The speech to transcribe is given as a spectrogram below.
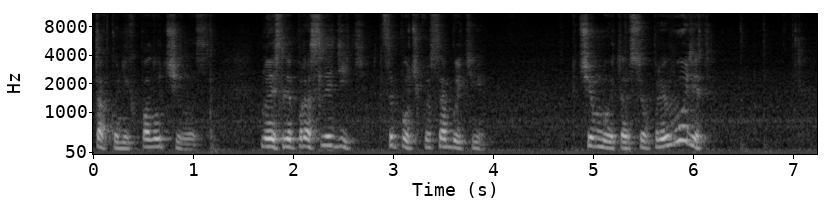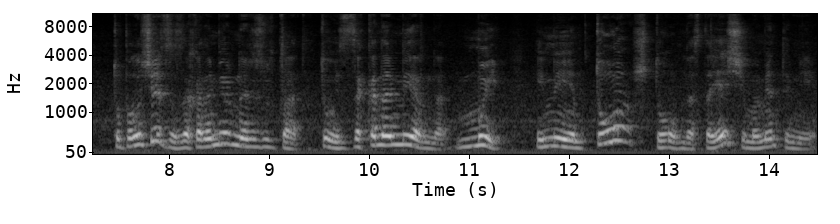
так у них получилось. Но если проследить цепочку событий, к чему это все приводит, то получается закономерный результат. То есть закономерно мы имеем то, что в настоящий момент имеем.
